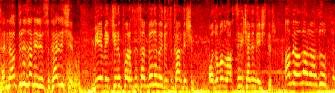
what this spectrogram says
Sen ne yaptığını zannediyorsun kardeşim? Bir emekçinin parasını sen böyle mi ödüyorsun kardeşim? O zaman lastiğini kendin değiştir. Abi Allah razı olsun.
